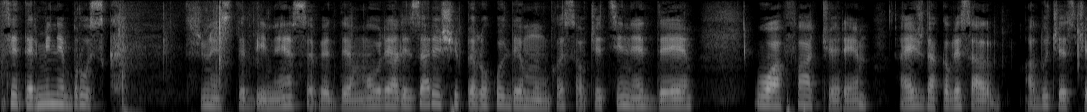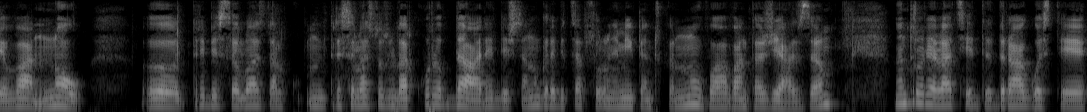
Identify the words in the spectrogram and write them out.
se termine brusc și nu este bine să vedem o realizare și pe locul de muncă sau ce ține de o afacere. Aici dacă vreți să aduceți ceva nou, ă, trebuie să luați, dar, trebuie să luați totul, dar cu răbdare, deci să nu grăbiți absolut nimic pentru că nu vă avantajează. Într-o relație de dragoste,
